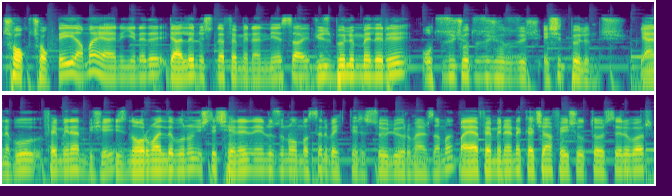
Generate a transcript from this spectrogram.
çok çok değil ama yani yine de ideallerin üstünde feminenliğe sahip. Yüz bölünmeleri 33 33 33 eşit bölünmüş. Yani bu feminen bir şey. Biz normalde bunun işte çenenin en uzun olmasını bekleriz söylüyorum her zaman. Bayağı feminene kaçan facial torse'leri var.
